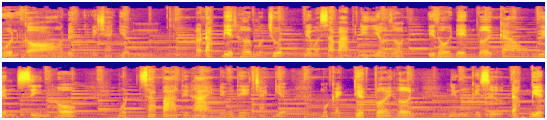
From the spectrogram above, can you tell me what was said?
muốn có được những cái trải nghiệm nó đặc biệt hơn một chút nếu mà Sapa mình đi nhiều rồi thì thôi đến với cao nguyên Sìn Hồ một Sapa thứ hai để có thể trải nghiệm một cách tuyệt vời hơn những cái sự đặc biệt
